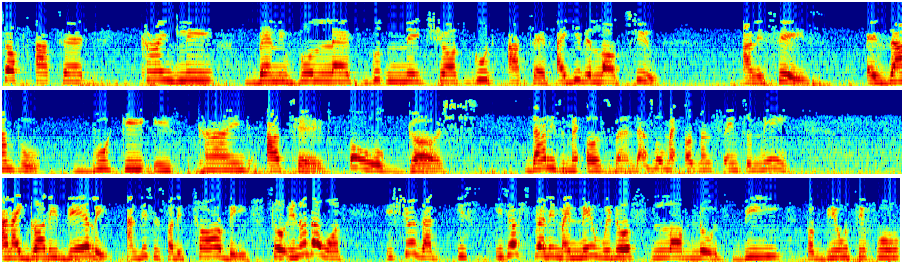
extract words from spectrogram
soft hearted, kindly, benevolent, good natured, good hearted. I give a lot too. And it says, example, Buki is kind hearted. Oh gosh. That is my husband. That's what my husband saying to me. And I got it daily. And this is for the third day. So in other words, it shows that it's, it's just spelling my name with those love notes. B for beautiful,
